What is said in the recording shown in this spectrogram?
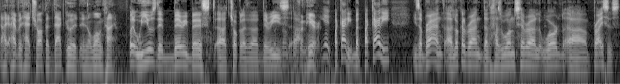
I haven't had chocolate that good in a long time. well, we use the very best uh, chocolate that there is. From, uh, from here. Yeah, Pacari. But Pacari is a brand, a local brand that has won several world uh, prizes,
